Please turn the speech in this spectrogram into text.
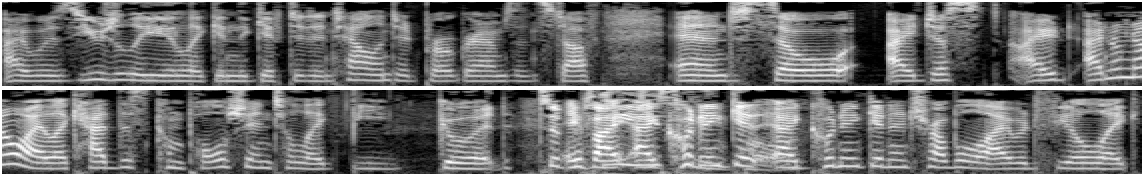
I was usually like in the gifted and talented programs and stuff. And so I just I I don't know, I like had this compulsion to like be good. To if I, I couldn't people. get I couldn't get in trouble, I would feel like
